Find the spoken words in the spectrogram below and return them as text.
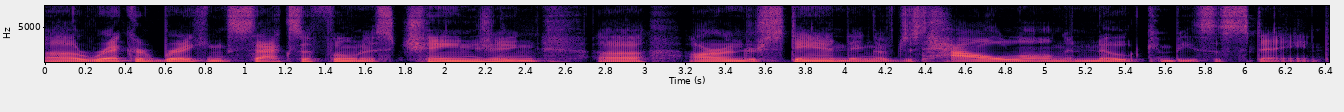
uh, record-breaking saxophonist changing uh, our understanding of just how long a note can be sustained.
